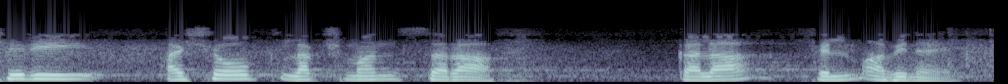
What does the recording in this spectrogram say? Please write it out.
श्री अशोक लक्ष्मण सराफ कला फिल्म अभिनय.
